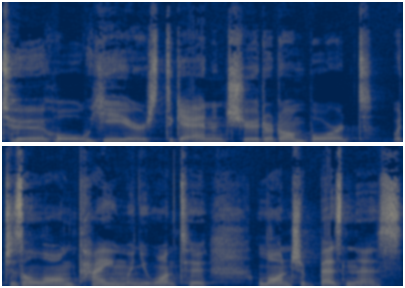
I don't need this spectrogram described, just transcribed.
two whole years to get an insurer on board, which is a long time when you want to launch a business.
